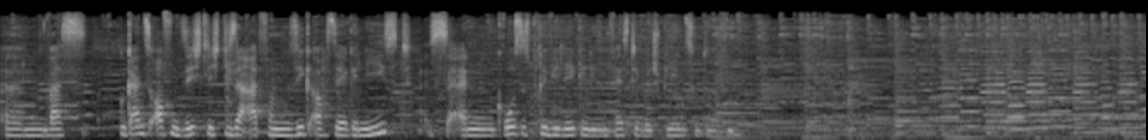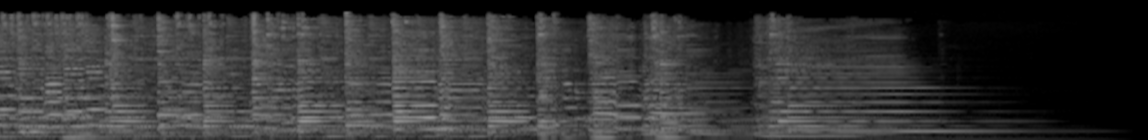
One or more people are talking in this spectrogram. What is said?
ähm, was ganz offensichtlich diese Art von Musik auch sehr genießt. Es ist ein großes Privileg, in diesem Festival spielen zu dürfen.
